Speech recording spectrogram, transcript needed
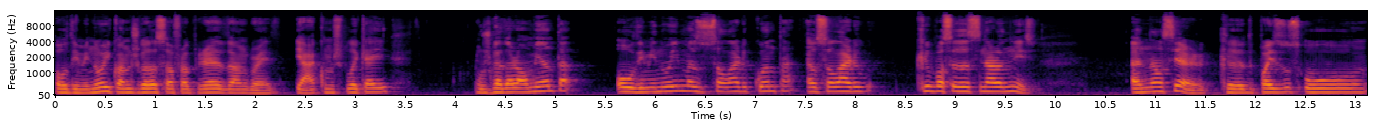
ou diminui quando o jogador sofre upgrade ou downgrade. Yeah, como expliquei, o jogador aumenta ou diminui, mas o salário conta é o salário que vocês assinaram no início. A não ser que depois o, o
